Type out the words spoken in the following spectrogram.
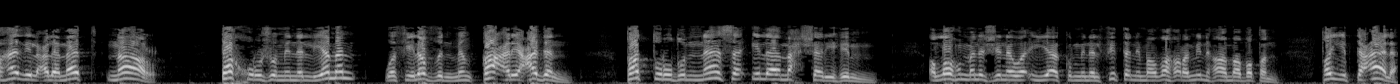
هذه العلامات نار تخرج من اليمن وفي لفظ من قعر عدن تطرد الناس إلى محشرهم. اللهم نجنا وإياكم من الفتن ما ظهر منها ما بطن. طيب تعالى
